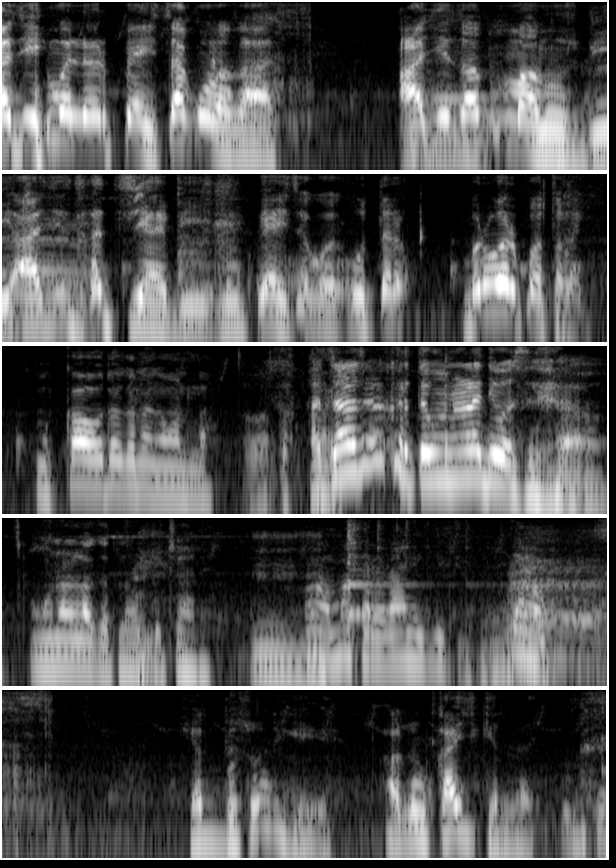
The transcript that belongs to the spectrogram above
आजी म्हणल्यावर प्यायचा कोणाचा आजीचा माणूस बी आजीचा चिया बी मग प्यायचा कोण? उत्तर बरोबर पोचला मग का होतं का नका म्हणला? आता हा जळजळ करते उन्हाळा दिवस. आहे. उन्हाळा लागत नाही वाटतं चहा हम्म. हा म्हातारा राणी दिसली जाऊ. ह्यात बसून दे की अजून काहीच केलं नाही.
